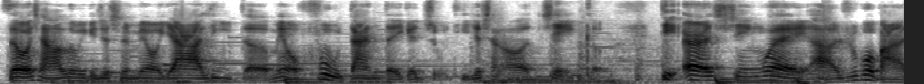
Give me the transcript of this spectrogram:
所以我想要录。一个就是没有压力的、没有负担的一个主题，就想到了这个。第二是因为啊，如果把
